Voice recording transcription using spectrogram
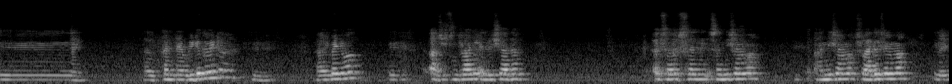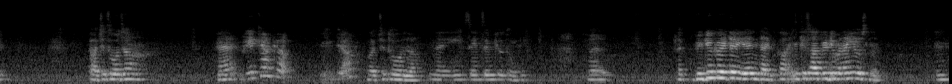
नहीं कंटेंट वीडियो हम्म, राज बेनीवाल हम्म, आशीष चंद्रानी यादव अ, सन- संदीप शर्मा? हनी शर्मा? स्वागत शर्मा? नहीं। अचित ओझा? हैं? ये क्या क्या? क्या? अचित ओझा। नहीं सेम सेम क्यों दूँगी वीडियो क्रिएटर ये टाइप का। इनके साथ वीडियो बनाई है उसने? हम्म,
